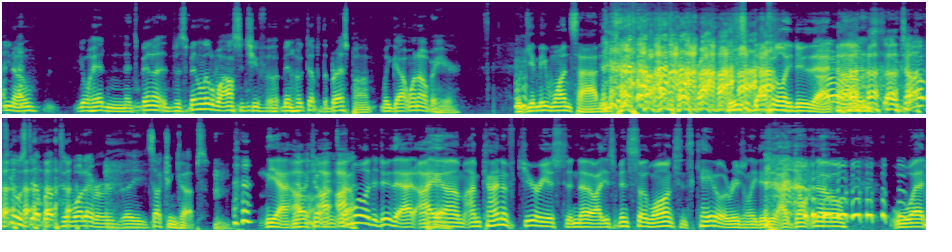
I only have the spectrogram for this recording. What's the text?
you know, go ahead and it's been a, it's been a little while since you've uh, been hooked up to the breast pump. We got one over here. Well, give me one side. And we should definitely do that. Um, Um, so Tom's going to step up to whatever the suction cups. yeah, I, I, I'm willing to do that. Okay. I um, I'm kind of curious to know. I- It's been so long since Kato originally did it. I don't know what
